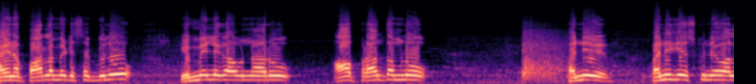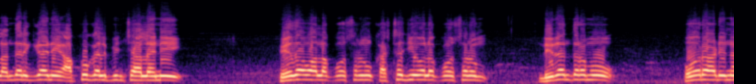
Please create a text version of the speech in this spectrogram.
ఆయన పార్లమెంటు సభ్యులు ఎమ్మెల్యేగా ఉన్నారు. ఆ ప్రాంతంలో పని పని చేసుకునే వాళ్ళందరికీ కానీ హక్కు కల్పించాలని పేదవాళ్ళ కోసం కష్టజీవుల కోసం నిరంతరము పోరాడిన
